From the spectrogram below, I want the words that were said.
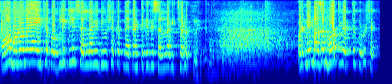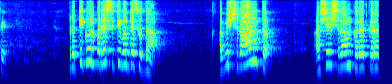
का म्हणू नये इथे पब्लिकली सल्ला मी देऊ शकत नाही कारण ते कधी सल्ला विचारत नाहीत पण मी माझं मत व्यक्त करू शकते. प्रतिकूल परिस्थितीमध्ये सुद्धा अविश्रांत असे श्रम करत करत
